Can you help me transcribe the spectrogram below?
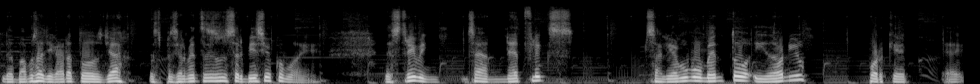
les vamos a llegar a todos ya, especialmente si es un servicio como de, streaming. O sea, Netflix salió en un momento idóneo porque eh,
